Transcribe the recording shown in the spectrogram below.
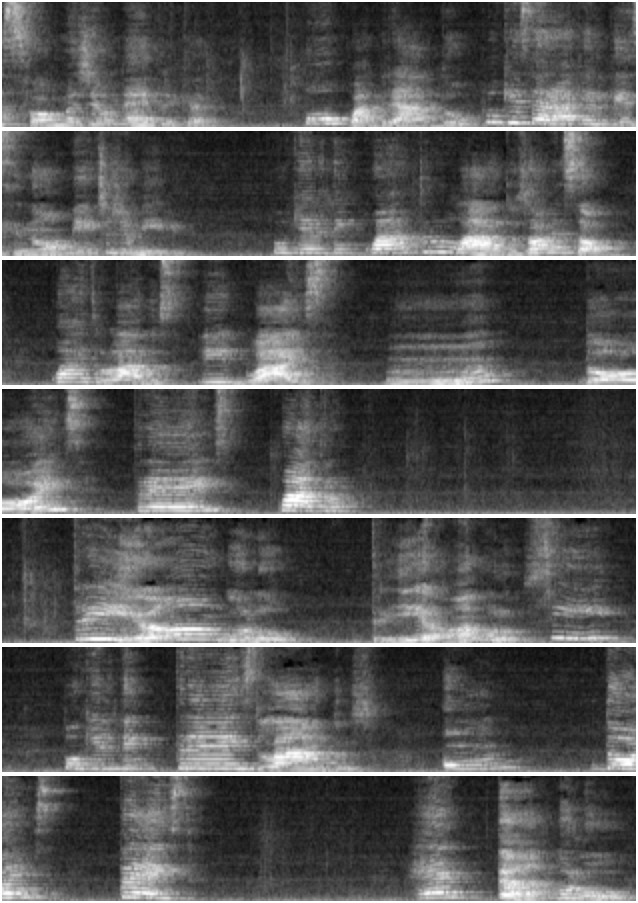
As formas geométricas. O quadrado, por que será que ele tem esse nome, hein, Jamile? Porque ele tem quatro lados, olha só. Quatro lados iguais. Um, dois, três, quatro. Triângulo? Sim, porque ele tem três lados. Um, dois, três. Retângulo.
